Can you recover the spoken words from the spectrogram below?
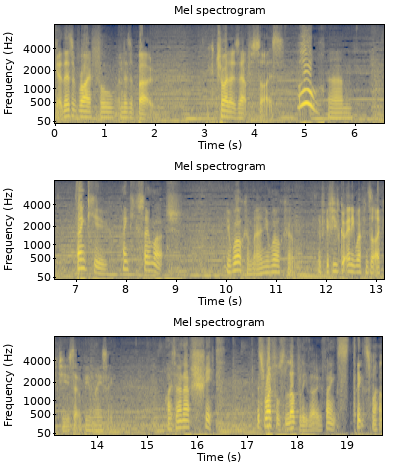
go. There's a rifle and there's a bow. You can try those out for size. Oh, Um, thank you. Thank you so much. you're welcome, man. You're welcome. If, if you've got any weapons that I could use, that would be amazing. I don't have shit. This rifle's lovely though. Thanks. Thanks, man.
